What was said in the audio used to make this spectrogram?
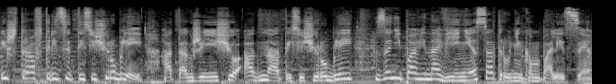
и штраф 30 тысяч рублей, а также еще одна тысяча рублей за неповиновение сотрудникам полиции.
